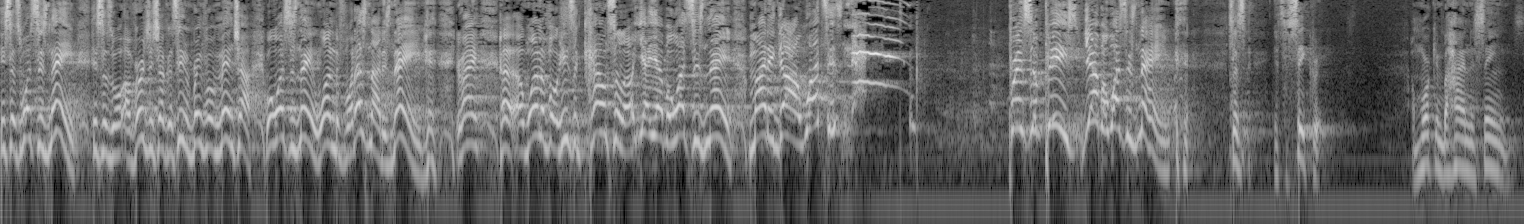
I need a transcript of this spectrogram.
He says, what's his name? He says, well, a virgin shall conceive and bring forth a man child. Well, what's his name? Wonderful. That's not his name, right? Uh, wonderful. He's a counselor. Yeah, yeah, but what's his name? Mighty God. What's his name? Prince of Peace. Yeah, but what's his name? says, it's a secret. I'm working behind the scenes.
